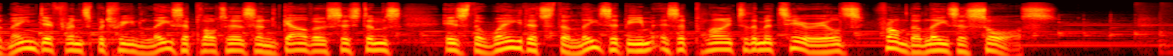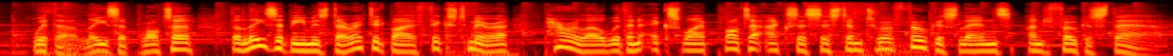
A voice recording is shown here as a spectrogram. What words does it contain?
The main difference between laser plotters and galvo systems is the way that the laser beam is applied to the materials from the laser source. With a laser plotter, the laser beam is directed by a fixed mirror parallel with an XY plotter axis system to a focus lens and focused there.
